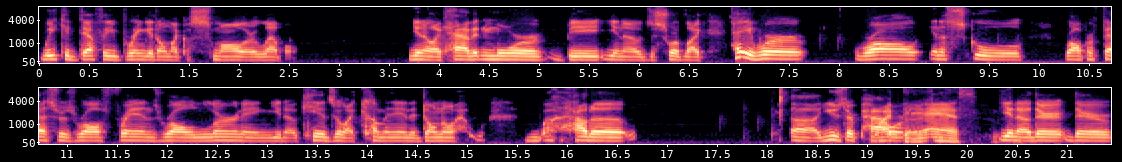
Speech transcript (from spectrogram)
we could definitely bring it on like a smaller level. You know, like have it more be, you know, just sort of like, hey, we're we're all in a school, we're all professors, we're all friends, we're all learning, you know, kids are like coming in and don't know how, how to uh, use their power. wipe their ass You know, they're they're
